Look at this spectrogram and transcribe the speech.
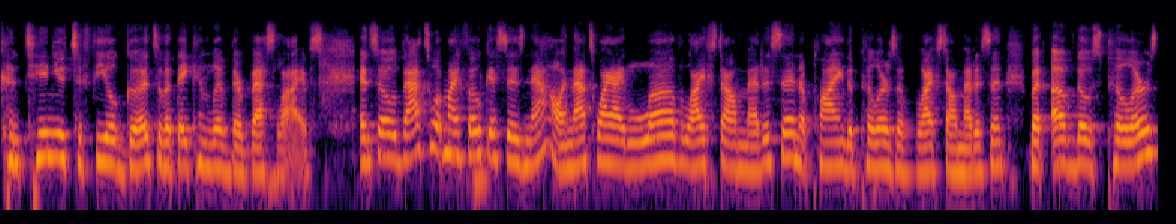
continue to feel good so that they can live their best lives? And so, that's what my focus is now. And that's why I love lifestyle medicine, applying the pillars of lifestyle medicine. But of those pillars,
